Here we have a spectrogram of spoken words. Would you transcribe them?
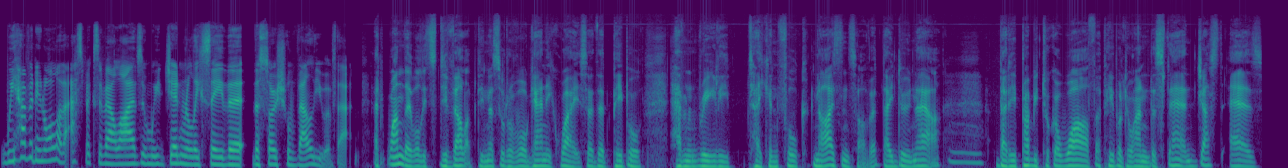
we have it in all other aspects of our lives and we generally see the, the social value of that? At one level, it's developed in a sort of organic way so that people haven't really taken full cognizance of it. They do now. Mm. But it probably took a while for people to understand, just as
